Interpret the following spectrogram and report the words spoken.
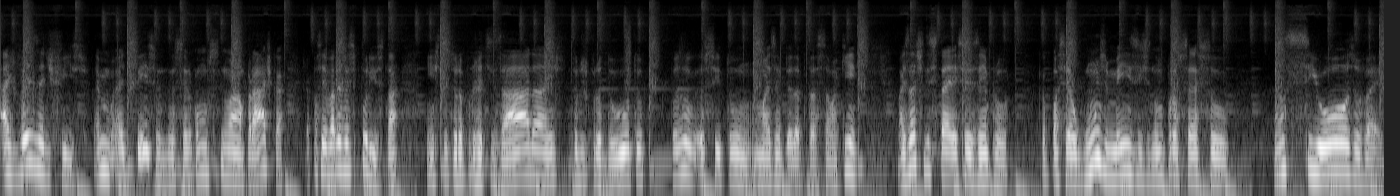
às vezes é difícil, é, é difícil, sendo como numa prática, já passei várias vezes por isso, tá? em estrutura projetizada, em estrutura de produto. Depois eu, eu cito um, um, exemplo de adaptação aqui. Mas antes de citar esse exemplo, eu passei alguns meses num processo ansioso, velho,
